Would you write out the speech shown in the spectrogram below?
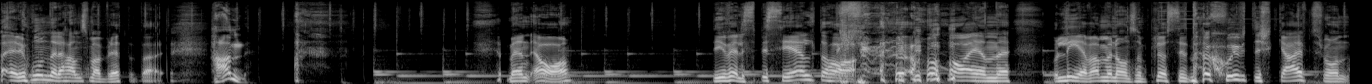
Är det hon eller han som har berättat det här? Han! Men ja, det är väldigt speciellt att ha, att ha en och leva med någon som plötsligt bara skjuter skarpt från,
